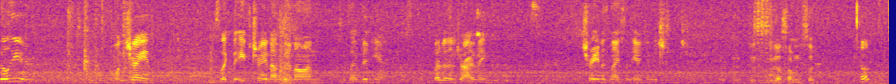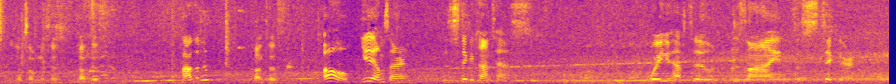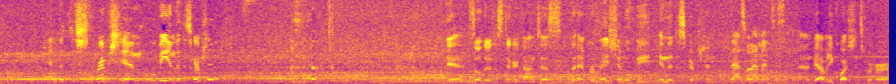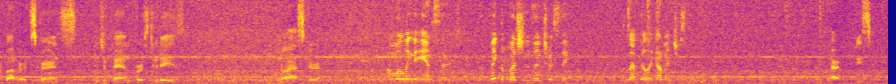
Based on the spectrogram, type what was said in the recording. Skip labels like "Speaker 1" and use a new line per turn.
still here. I'm on the train. It's like the eighth train I've been on since I've been here. Better than driving. train is nice and air conditioned.
You got something to say?
Huh?
You have something to say? Contest?
Positive?
Contest?
Oh, yeah, I'm sorry. There's a sticker contest where you have to design the sticker and the description will be in the description.
Yeah, so there's a sticker contest. The information will be in the description.
That's what I meant to say.
And if you have any questions for her about her experience in Japan, first two days, you know, ask her.
I'm willing to answer. Make the questions interesting because I feel like I'm interested.
All right, peace.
